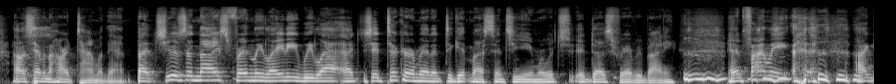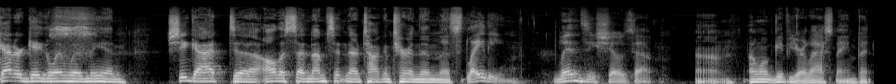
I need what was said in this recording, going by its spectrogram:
I was having a hard time with that. But she was a nice, friendly lady. We la- uh, it took her a minute to get my sense of humor, which it does for everybody. and finally, I got her giggling with me, and she got uh, all of a sudden. I'm sitting there talking to her, and then this lady, Lindsay, shows up. Um, I won't give you her last name, but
